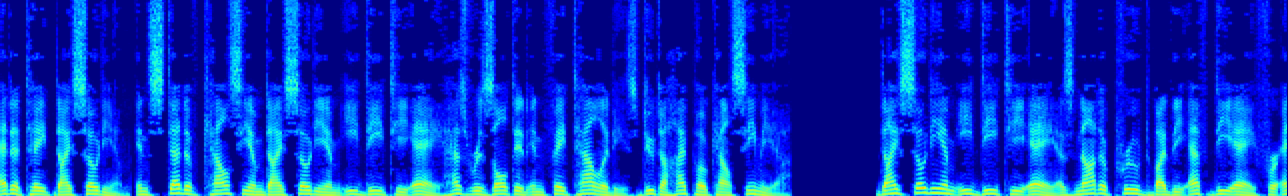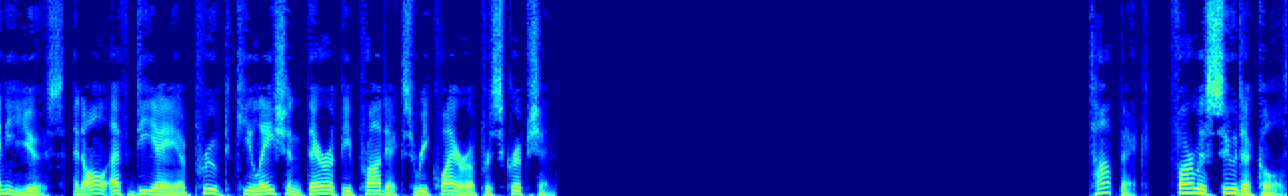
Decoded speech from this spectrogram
edetate disodium instead of calcium disodium EDTA has resulted in fatalities due to hypocalcemia. Disodium EDTA is not approved by the FDA for any use, and all FDA-approved chelation therapy products require a prescription. Topic: Pharmaceuticals.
